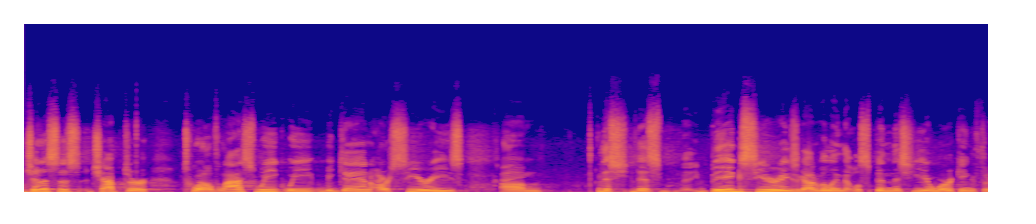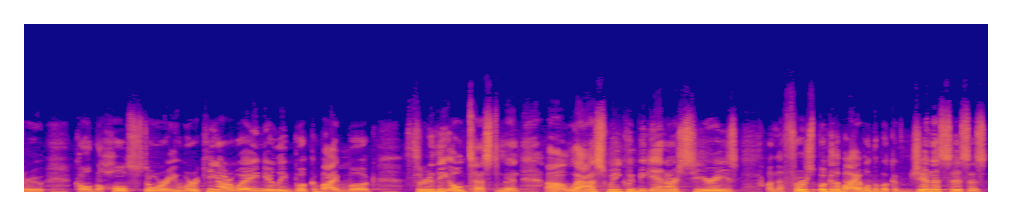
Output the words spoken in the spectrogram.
Genesis chapter 12. Last week we began our series. Um, this, this big series, God willing, that we'll spend this year working through called The Whole Story, working our way nearly book by book through the Old Testament. Uh, last week, we began our series on the first book of the Bible, the book of Genesis, as,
